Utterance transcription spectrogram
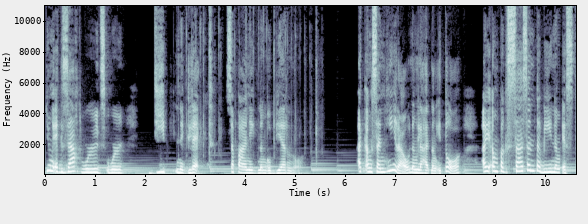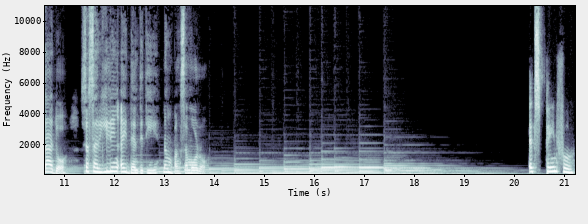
Yung exact words were deep neglect sa panig ng gobyerno. At ang sanhiraw ng lahat ng ito ay ang pagsasantabi ng Estado sa sariling identity ng Bangsamoro. It's painful.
